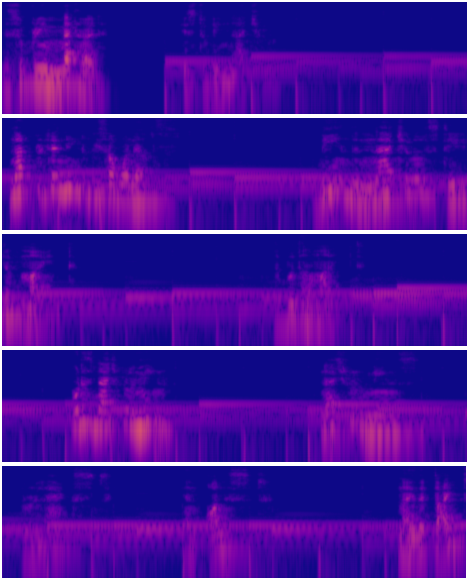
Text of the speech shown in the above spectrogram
The supreme method is to be natural, not pretending to be someone else. Be in the natural state of mind, the Buddha mind. What does natural mean? Natural means relaxed and honest neither tight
